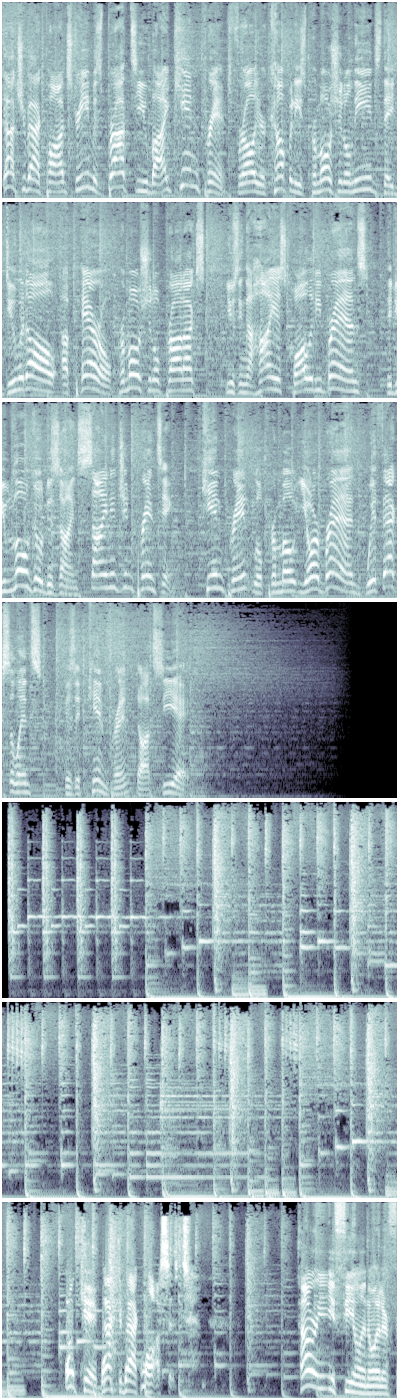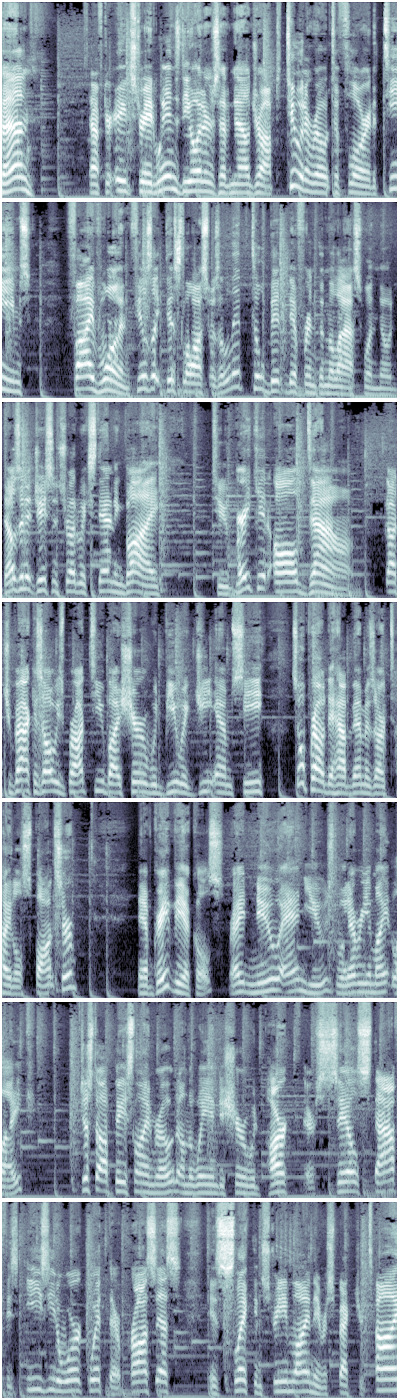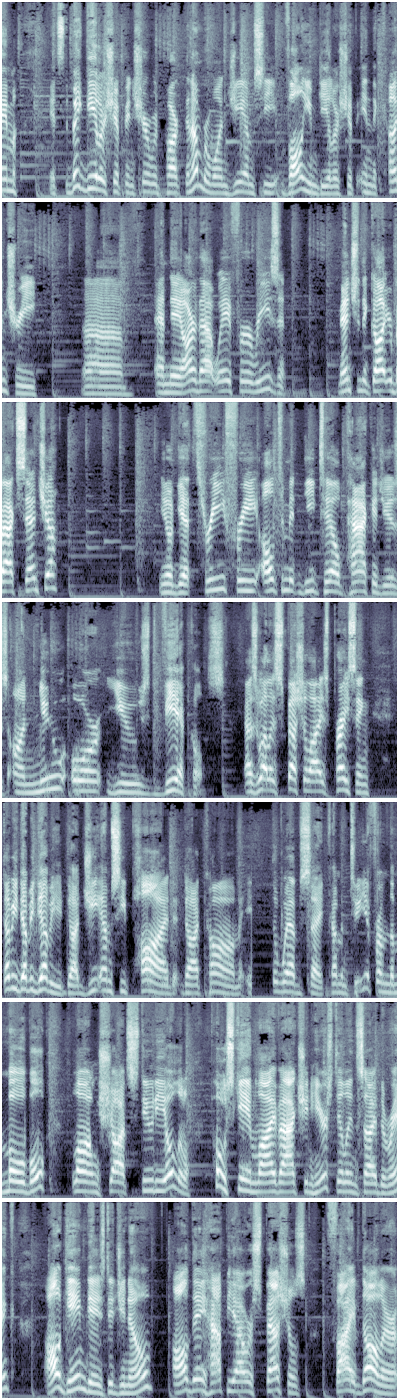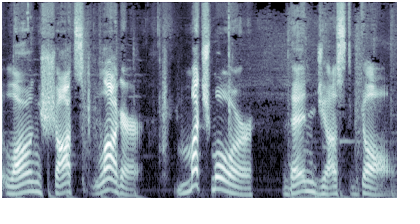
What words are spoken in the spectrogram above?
Got Your Back Podstream is brought to you by Kinprint. For all your company's promotional needs, they do it all apparel, promotional products using the highest quality brands. They do logo design, signage, and printing. Kinprint will promote your brand with excellence. Visit kinprint.ca. Okay, back to back losses. How are you feeling, Oiler fan? After eight straight wins, the Oilers have now dropped two in a row to Florida teams. 5 1. Feels like this loss was a little bit different than the last one, though, doesn't it? Jason Strudwick standing by to break it all down. Got Your Back is always brought to you by Sherwood Buick GMC. So proud to have them as our title sponsor. They have great vehicles, right? New and used, whatever you might like just off Baseline Road on the way into Sherwood Park. Their sales staff is easy to work with. Their process is slick and streamlined. They respect your time. It's the big dealership in Sherwood Park, the number one GMC volume dealership in the country. Uh, and they are that way for a reason. Mention that Got Your Back sent you. You'll get three free ultimate detail packages on new or used vehicles, as well as specialized pricing www.gmcpod.com is the website coming to you from the mobile long shot studio. Little post game live action here, still inside the rink. All game days, did you know? All day happy hour specials, $5 long shots lager. Much more than just golf.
